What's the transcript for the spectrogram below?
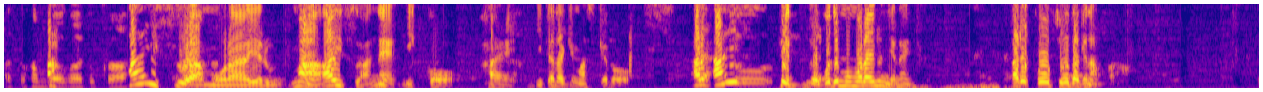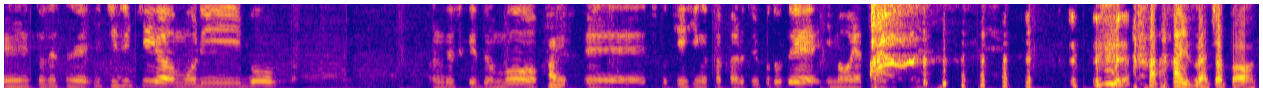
あとハンバーガーとか。アイスはもらえる。まあアイスはね、1個、はい、いただけますけど、あれ、アイスってどこでももらえるんじゃないんですか？あれ東京だけなのか？なえっ、とですね、一時期青森も、なんですけども、はいえー、ちょっと経費がかかるということで、今はやってないですね。アイスはちょっと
